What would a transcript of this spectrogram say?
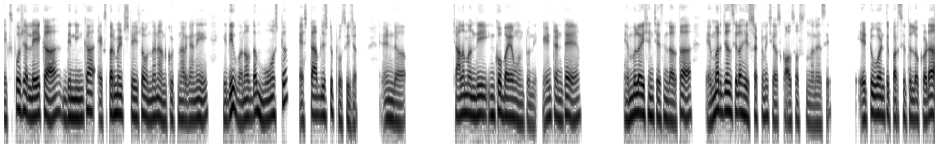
ఎక్స్‌పోజర్ లేక దీన్ని ఇంకా ఎక్స్‌పెరిమెంట్ స్టేజ్‌లో ఉందని అనుకుంటున్నారు కానీ ఇది one of the most established procedure. And చాలామంది ఇంకో భయం ఉంటుంది. ఏంటంటే, ఎంబులైజేషన్ చేసిన తర్వాత ఎమర్జెన్సీలో హిస్టెక్టమీ చేసుకోవాల్సొస్తుందనేసి. ఎటువంటి పరిస్థితుల్లో కూడా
